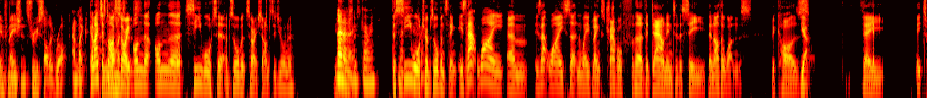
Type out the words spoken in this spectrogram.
information through solid rock and like. Can I just ask? Sorry, on the on the seawater absorbent Sorry, Shams, did you want to? No, no, no, carry on. The No, seawater absorbance thing is that why? Um, is that why certain wavelengths travel further down into the sea than other ones? Because Yeah. they, it's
